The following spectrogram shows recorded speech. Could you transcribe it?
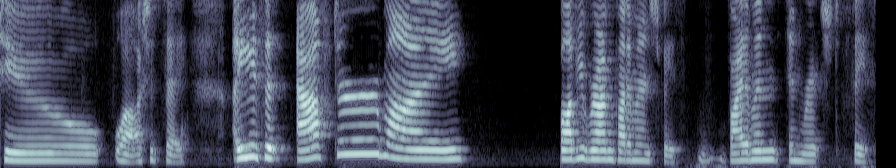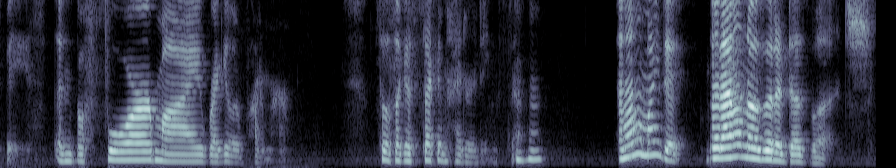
to well, I should say I use it after my Bobbi Brown vitamin enriched face vitamin enriched face base and before my regular primer. So it's like a second hydrating step. Mhm. And I don't mind it. But I don't know that it does much.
